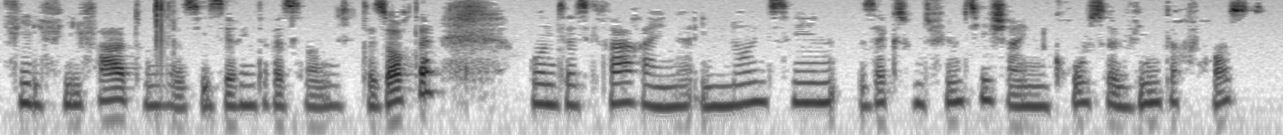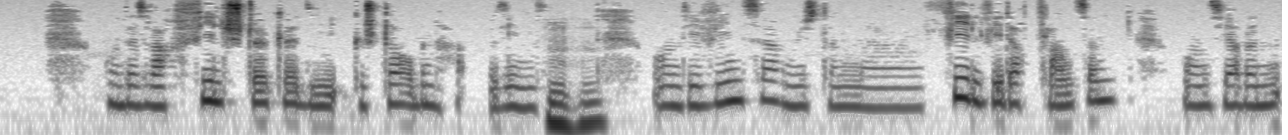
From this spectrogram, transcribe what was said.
viel Vielfalt und es ist sehr interessante Sorte. Und es war eine, in 1956 ein großer Winterfrost. Und es war viel Stöcke, die gestorben sind. Mhm. Und die Winzer müssten äh, viel wieder pflanzen. Und sie haben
